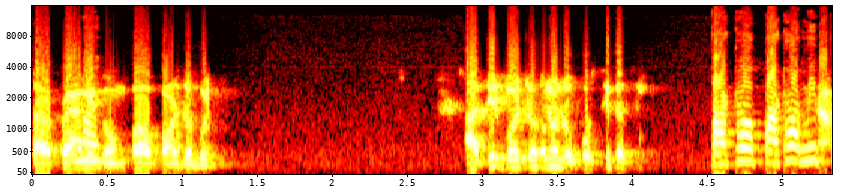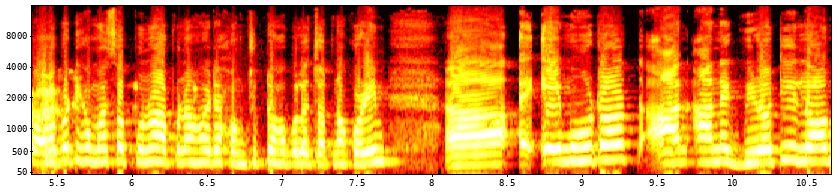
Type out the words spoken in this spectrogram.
তাৰ পৰাই আমি গম পাব পাৰোঁ যে আজিৰ বৈঠকখনত উপস্থিত আছিল পাৰ্থ পাৰ্থ আমি পৰৱৰ্তী সময়ছোৱাত পুনৰ আপোনাৰ সৈতে সংযুক্ত হ'বলৈ যত্ন কৰিম। এই মুহূৰ্তত আন আন এক বিৰতি ল'ম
